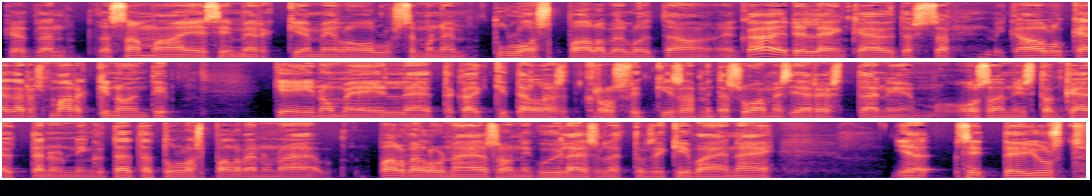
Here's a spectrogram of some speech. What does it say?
käytän tätä samaa esimerkkiä. Meillä on ollut semmoinen tulospalvelu, joka on edelleen käytössä, mikä on ollut käytännössä markkinointi – keino meille, että kaikki tällaiset CrossFit-kisat, mitä Suomessa järjestetään, niin osa niistä on käyttänyt niin kuin tätä tulospalveluna palveluna ja se on niin kuin yleisölle tosi kiva ja näin. Ja sitten just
